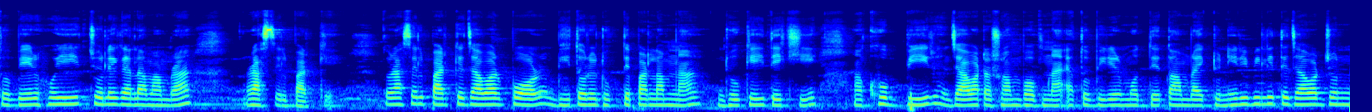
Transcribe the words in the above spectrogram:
তো বের হয়েই চলে গেলাম আমরা রাসেল পার্কে। তো রাসেল পার্কে যাওয়ার পর ভিতরে ঢুকতে পারলাম না, ঢুকেই দেখি খুব ভিড়, যাওয়াটা সম্ভব না। এত ভিড়ের মধ্যে তো আমরা একটু নিরিবিলিতে যাওয়ার জন্য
